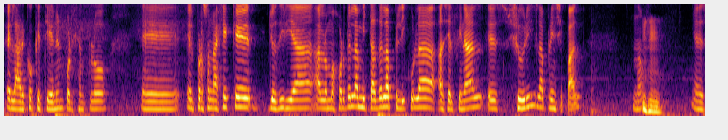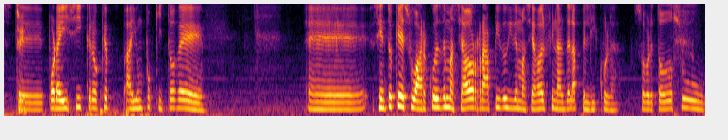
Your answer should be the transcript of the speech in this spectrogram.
el arco que tienen. Por ejemplo, eh, el personaje que yo diría a lo mejor de la mitad de la película hacia el final es Shuri, la principal, ¿no? Este, por ahí sí creo que hay un poquito de eh, siento que su arco es demasiado rápido y demasiado al final de la película, sobre todo su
